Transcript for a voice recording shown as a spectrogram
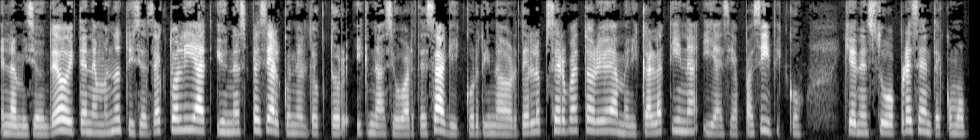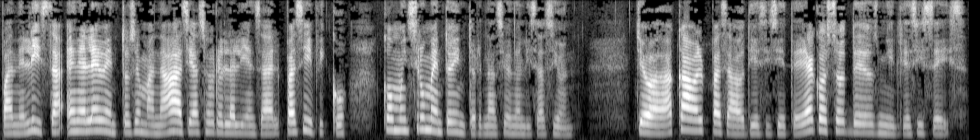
En la misión de hoy tenemos noticias de actualidad y un especial con el doctor Ignacio Bartesagui, coordinador del Observatorio de América Latina y Asia Pacífico, quien estuvo presente como panelista en el evento Semana Asia sobre la Alianza del Pacífico como instrumento de internacionalización llevado a cabo el pasado 17 de agosto de 2016.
